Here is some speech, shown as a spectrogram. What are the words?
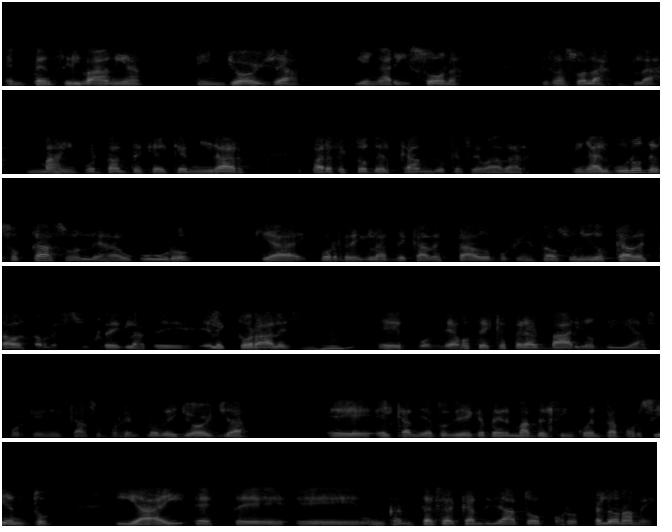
en Pensilvania, en Georgia y en Arizona. Esas son las, las más importantes que hay que mirar para efectos del cambio que se va a dar. En algunos de esos casos les auguro que hay por reglas de cada estado, porque en Estados Unidos cada estado establece sus reglas de, electorales, eh, podríamos tener que esperar varios días, porque en el caso, por ejemplo, de Georgia, eh, el candidato tiene que tener más del 50%. Y hay este eh, un tercer candidato, por, perdóname,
